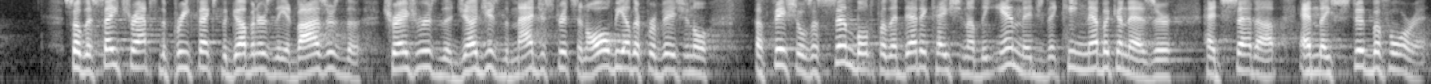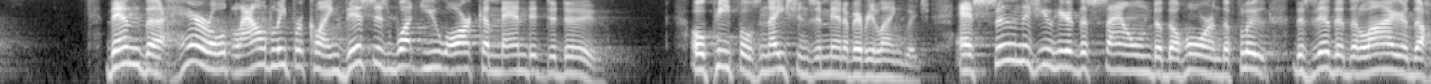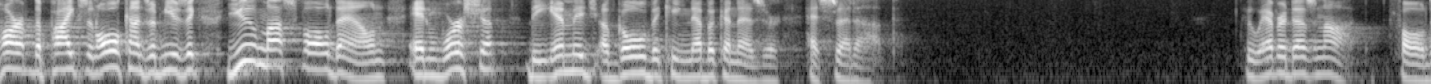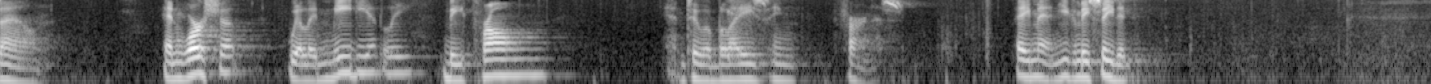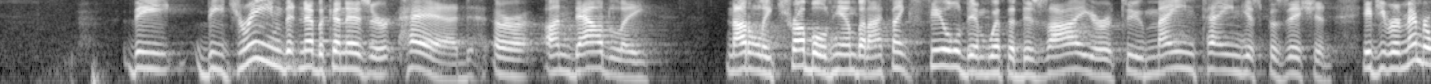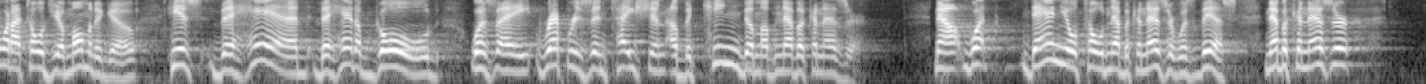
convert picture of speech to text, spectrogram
So the satraps, the prefects, the governors, the advisors, the treasurers, the judges, the magistrates, and all the other provisional officials assembled for the dedication of the image that King Nebuchadnezzar had set up, and they stood before it. Then the herald loudly proclaimed, This is what you are commanded to do. O peoples, nations, and men of every language. As soon as you hear the sound of the horn, the flute, the zither, the lyre, the harp, the pipes, and all kinds of music, you must fall down and worship the image of gold that King Nebuchadnezzar has set up. Whoever does not fall down and worship will immediately be thrown into a blazing furnace. Amen. You can be seated. The the dream that Nebuchadnezzar had, or undoubtedly, not only troubled him, but I think filled him with a desire to maintain his position. If you remember what I told you a moment ago, his, the head, the head of gold, was a representation of the kingdom of Nebuchadnezzar. Now, what Daniel told Nebuchadnezzar was this Nebuchadnezzar,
